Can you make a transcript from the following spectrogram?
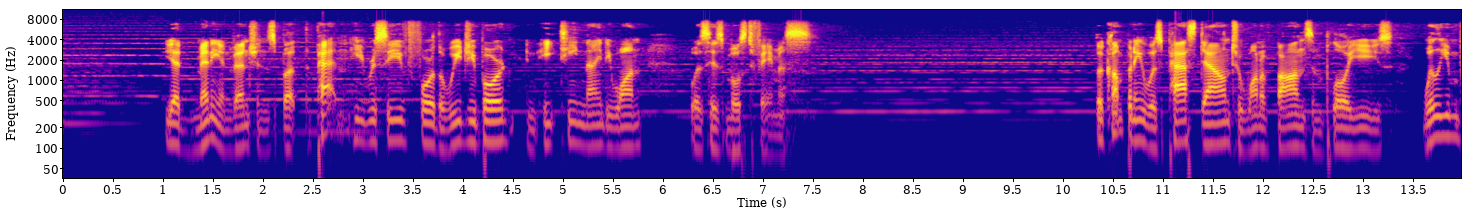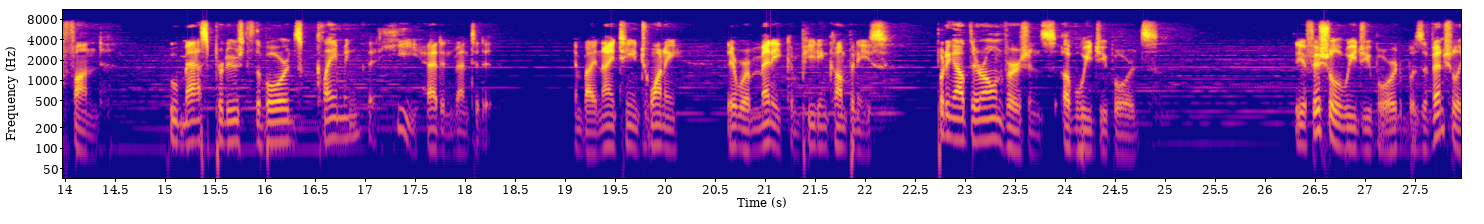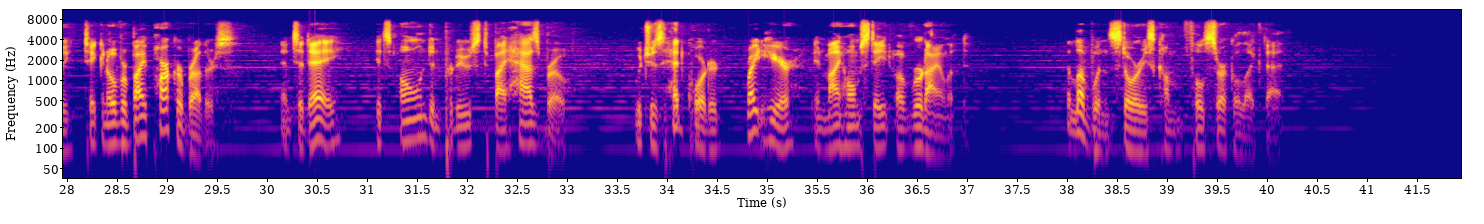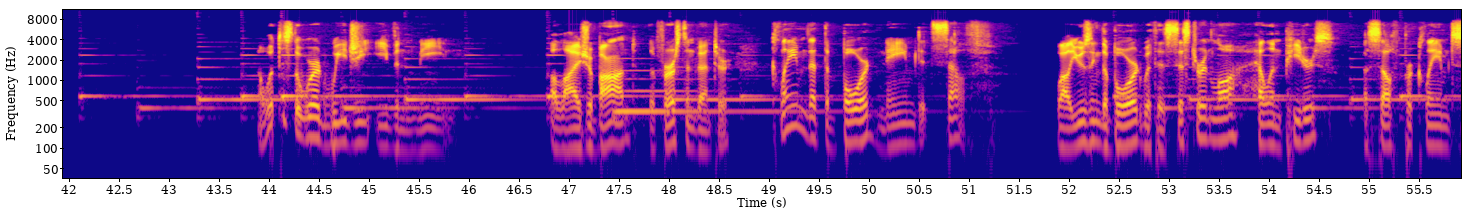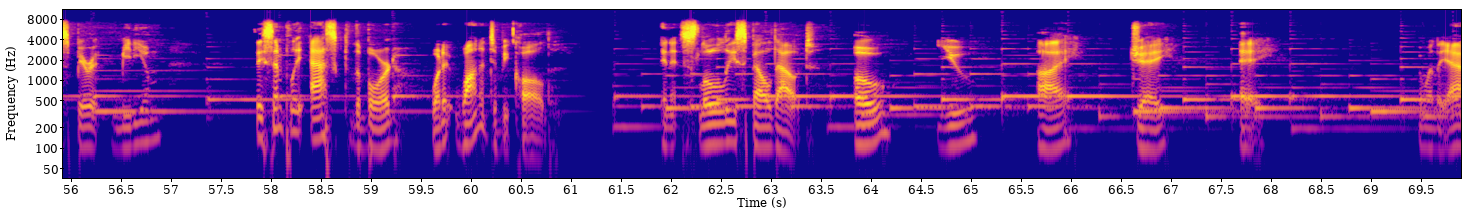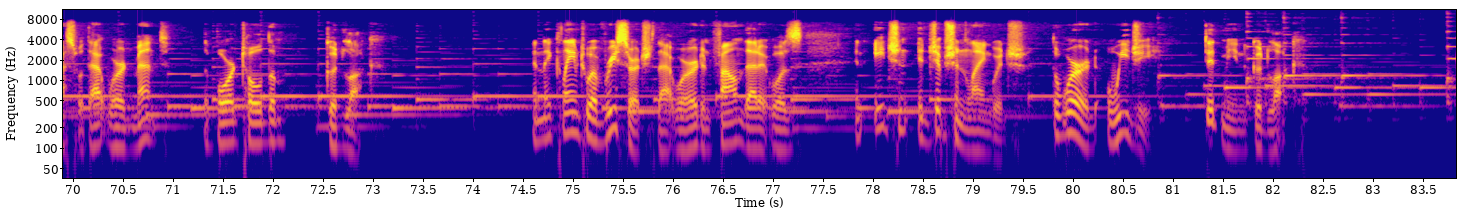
He had many inventions, but the patent he received for the Ouija board in 1891 was his most famous. The company was passed down to one of Bond's employees, William Fuld, who mass produced the boards claiming that he had invented it. And by 1920, there were many competing companies putting out their own versions of Ouija boards. The official Ouija board was eventually taken over by Parker Brothers, and today it's owned and produced by Hasbro, which is headquartered right here in my home state of Rhode Island. I love when stories come full circle like that. Now, what does the word Ouija even mean? Elijah Bond, the first inventor, claimed that the board named itself. While using the board with his sister in law, Helen Peters, a self proclaimed spirit medium, they simply asked the board what it wanted to be called. And it slowly spelled out O U I J A. And when they asked what that word meant, the board told them, Good luck. And they claimed to have researched that word and found that it was an ancient Egyptian language. The word Ouija did mean good luck.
